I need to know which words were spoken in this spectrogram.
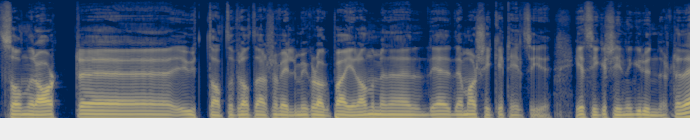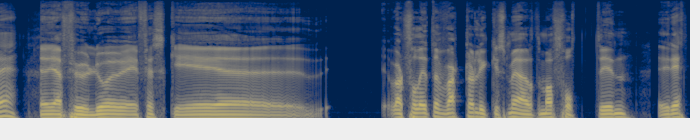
sånn rart uh, for at det er så veldig mye klage på eierne, men eh, det, de har sikkert helt, sikkert helt sikkert sine grunner til det. Eh, Jeg føler jo FSG uh, i hvert fall etter hvert har lykkes med, er at de har fått inn rett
